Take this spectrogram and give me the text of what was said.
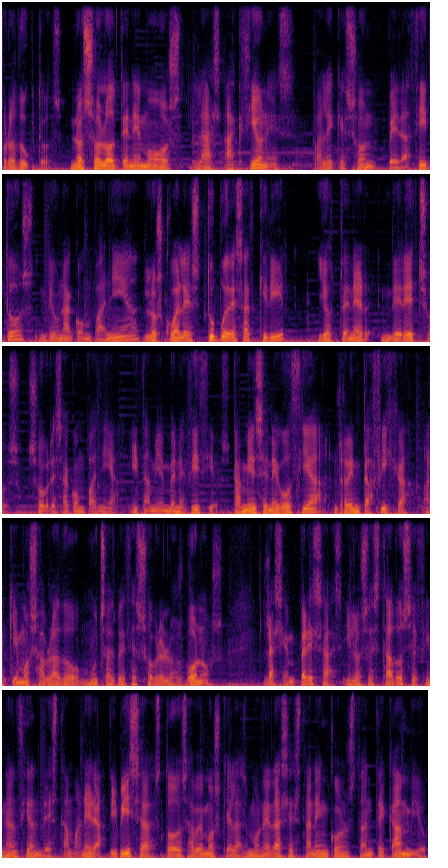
productos. No solo tenemos las acciones, ¿vale? Que son pedacitos de una compañía, los cuales tú puedes adquirir y obtener derechos sobre esa compañía y también beneficios. También se negocia renta fija. Aquí hemos hablado muchas veces sobre los bonos. Las empresas y los estados se financian de esta manera. Divisas, todos sabemos que las monedas están en constante cambio,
